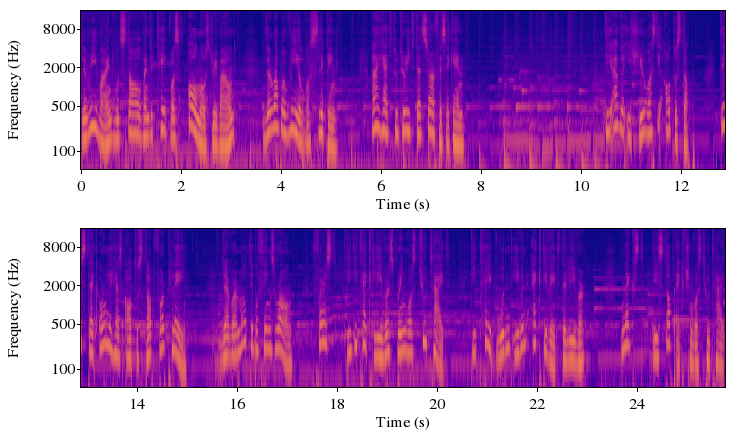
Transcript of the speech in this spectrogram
the rewind would stall when the tape was almost rewound, the rubber wheel was slipping. I had to treat that surface again. The other issue was the auto stop. This deck only has auto stop for play. There were multiple things wrong. First, the detect lever spring was too tight. The tape wouldn't even activate the lever. Next, the stop action was too tight.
